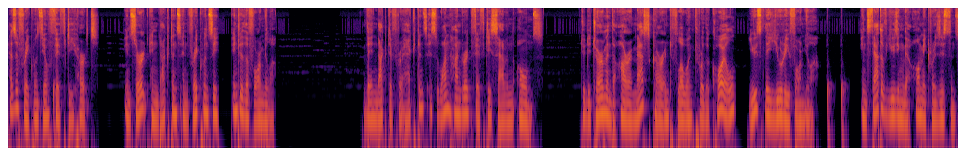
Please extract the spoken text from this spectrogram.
has a frequency of 50 Hz. Insert inductance and frequency into the formula. The inductive reactance is 157 ohms. To determine the RMS current flowing through the coil, use the URI formula. Instead of using the ohmic resistance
